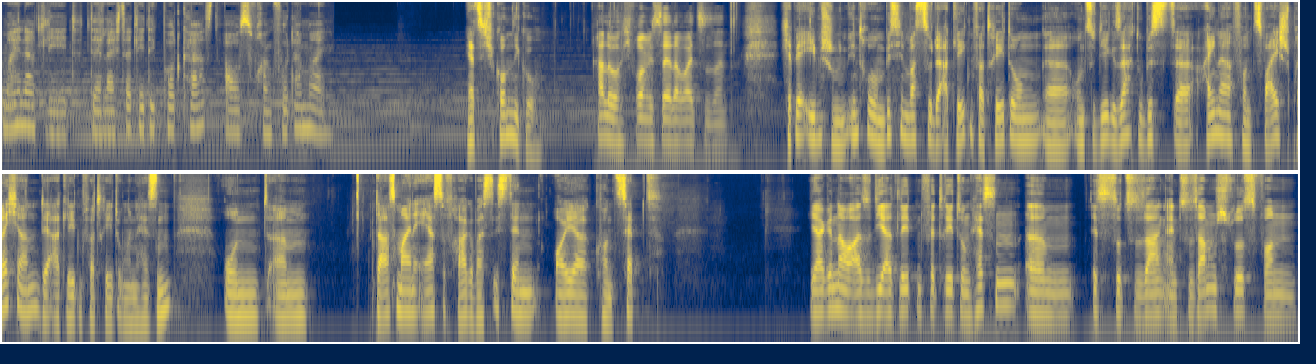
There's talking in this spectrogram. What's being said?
Mein Athlet, der Leichtathletik-Podcast aus Frankfurt am Main. Herzlich willkommen, Nico. Hallo, ich freue mich sehr dabei zu sein. Ich habe ja eben schon im Intro ein bisschen was zu der Athletenvertretung äh, und zu dir gesagt. Du bist äh, einer von zwei Sprechern der Athletenvertretung in Hessen. Und ähm, da ist meine erste Frage, was ist denn euer Konzept? Ja, genau. Also die Athletenvertretung Hessen ähm, ist sozusagen ein Zusammenschluss von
